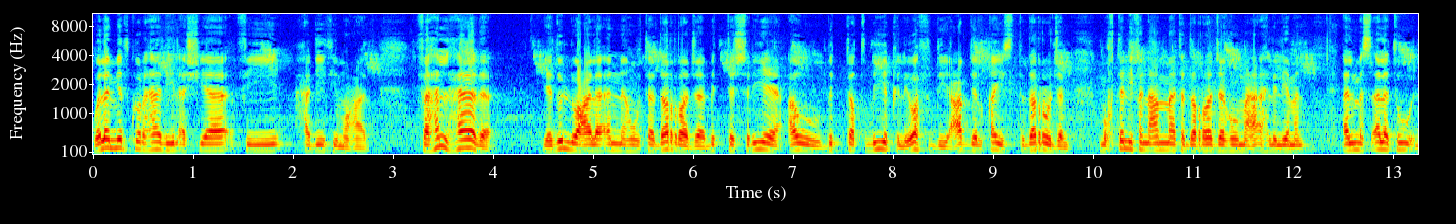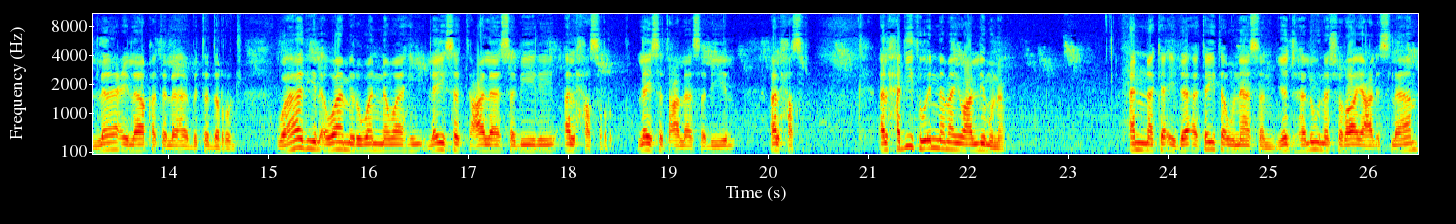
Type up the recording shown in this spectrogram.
ولم يذكر هذه الأشياء في حديث معاذ. فهل هذا يدل على أنه تدرج بالتشريع أو بالتطبيق لوفد عبد القيس تدرجا مختلفا عما تدرجه مع أهل اليمن. المسألة لا علاقة لها بالتدرج. وهذه الأوامر والنواهي ليست على سبيل الحصر. ليست على سبيل الحصر. الحديث إنما يعلمنا أنك إذا أتيت أناسا يجهلون شرائع الإسلام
